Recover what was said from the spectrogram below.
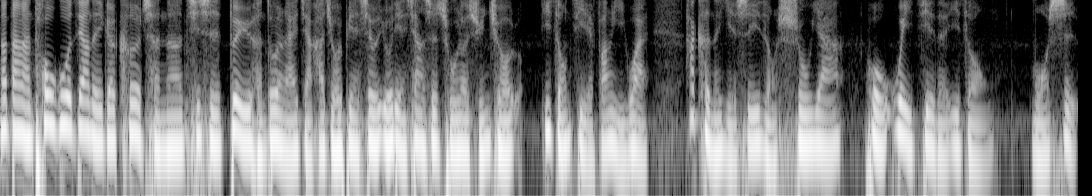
那当然，透过这样的一个课程呢，其实对于很多人来讲，它就会变，就有点像是除了寻求一种解方以外。它可能也是一种舒压或慰藉的一种模式。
